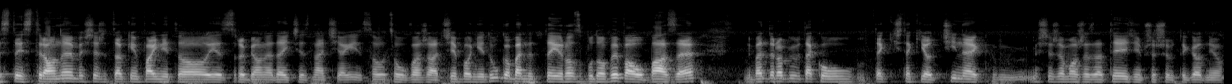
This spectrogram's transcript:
z tej strony. Myślę, że całkiem fajnie to jest zrobione, dajcie znać co, co uważacie, bo niedługo będę tutaj rozbudowywał bazę, Będę robił taką, jakiś taki odcinek, myślę, że może za tydzień, w przyszłym tygodniu,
